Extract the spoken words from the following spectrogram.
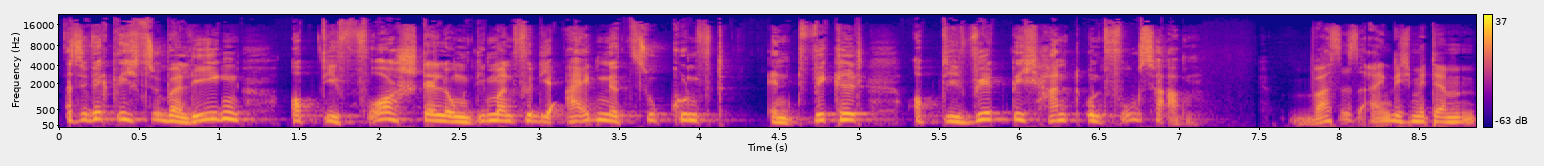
Also wirklich zu überlegen, ob die Vorstellungen, die man für die eigene Zukunft entwickelt, ob die wirklich Hand und Fuß haben. Was ist eigentlich mit dem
